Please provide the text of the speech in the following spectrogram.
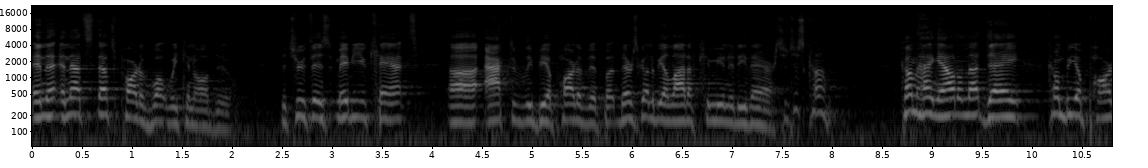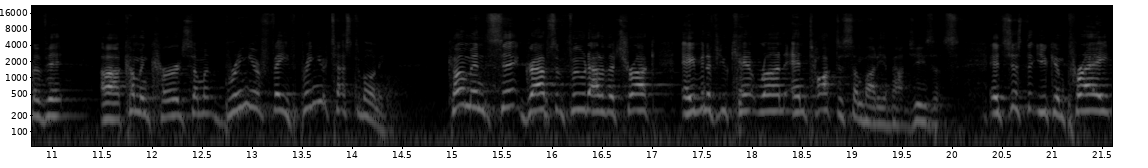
And, and that's, that's part of what we can all do. The truth is, maybe you can't uh, actively be a part of it, but there's going to be a lot of community there. So just come. Come hang out on that day. Come be a part of it. Uh, come encourage someone. Bring your faith. Bring your testimony. Come and sit, grab some food out of the truck, even if you can't run, and talk to somebody about Jesus. It's just that you can pray,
